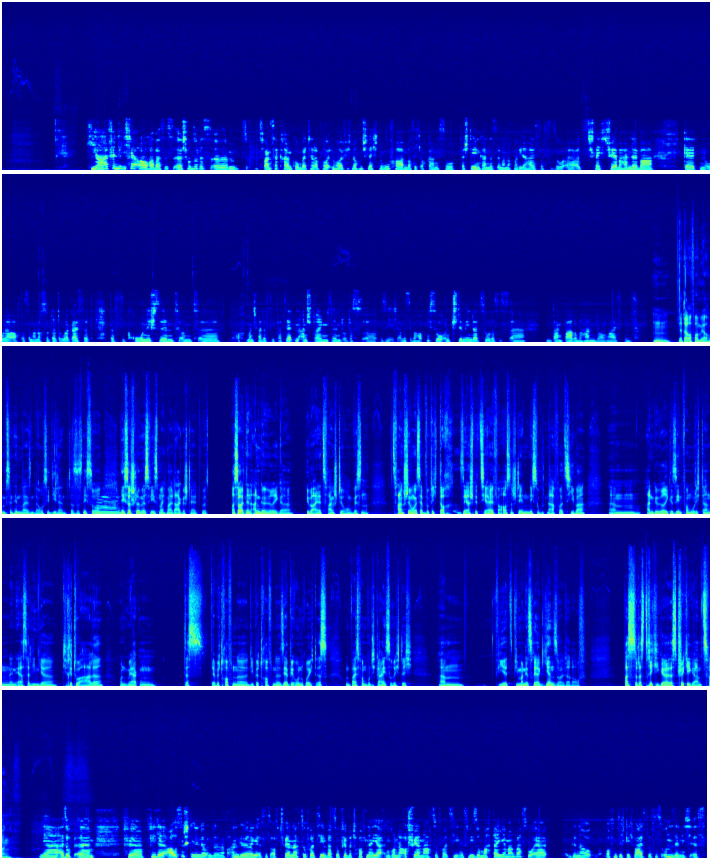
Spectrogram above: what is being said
Ja, finde ich ja auch, aber es ist äh, schon so, dass ähm, Zwangserkrankungen bei Therapeuten häufig noch einen schlechten Ruf haben, was ich auch gar nicht so verstehen kann, dass immer noch mal wieder heißt, dass sie so äh, als schlecht schwer behandelbar gelten oder auch, dass immer noch so darüber geistert, dass sie chronisch sind und äh, auch manchmal, dass die Patienten anstrengend sind und das äh, sehe ich alles überhaupt nicht so und stimme ihnen dazu. Das ist äh, eine dankbare Behandlung meistens. Mhm. Ja, darauf wollen wir auch ein bisschen hinweisen bei OCD-Land, dass es nicht so, mhm. nicht so schlimm ist, wie es manchmal dargestellt wird. Was sollten denn Angehörige über eine Zwangsstörung wissen? Zwangsstörung ist ja wirklich doch sehr speziell für Außenstehende, nicht so gut nachvollziehbar. Ähm, Angehörige sehen vermutlich dann in erster Linie die Rituale und merken, dass der Betroffene, die Betroffene sehr beunruhigt ist und weiß vermutlich gar nicht so richtig, ähm, wie, jetzt, wie man jetzt reagieren soll darauf. Was ist so das Trickige, das Trickige am Zwang? Ja, also ähm, für viele Außenstehende und auch Angehörige ist es oft schwer nachzuvollziehen, was so für Betroffene ja im Grunde auch schwer nachzuvollziehen ist. Wieso macht da jemand was, wo er genau offensichtlich weiß, dass es unsinnig ist?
